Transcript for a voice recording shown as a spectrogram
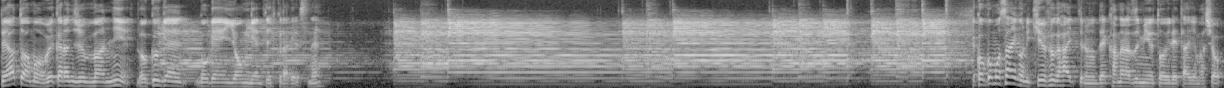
であとはもう上から順番に6弦5弦4弦って弾くだけですね。ここも最後に給付が入ってるので必ずミュートを入れてあげましょう。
